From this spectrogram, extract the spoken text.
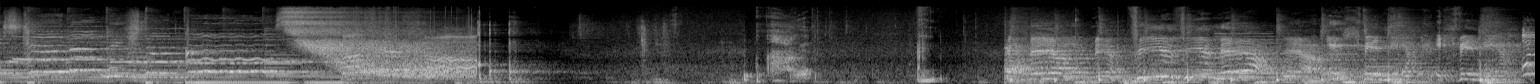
Ich kenne mich dort aus. Mehr, mehr, viel, viel mehr, mehr. Ich will mehr, ich will mehr. Und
